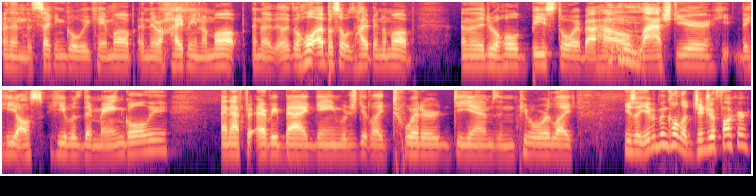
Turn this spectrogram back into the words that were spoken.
and then the second goalie came up, and they were hyping him up, and the, like the whole episode was hyping him up, and then they do a whole B story about how last year he that he also he was their main goalie, and after every bad game, we just get like Twitter DMs, and people were like, he's like, you ever been called a ginger fucker?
